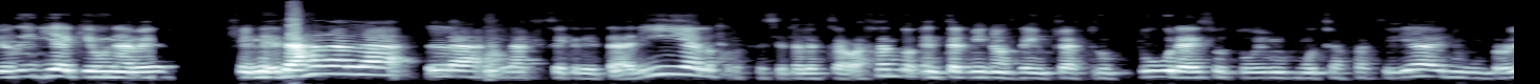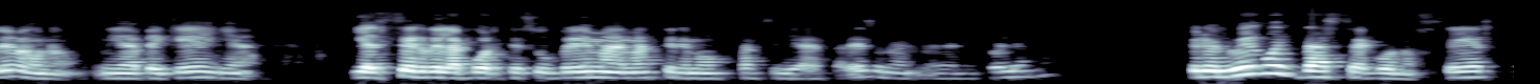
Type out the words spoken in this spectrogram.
Yo diría que una vez generada la, la, secretaría, los profesionales trabajando, en términos de infraestructura, eso tuvimos mucha facilidad, ningún problema, una unidad pequeña, y al ser de la Corte Suprema, además tenemos facilidades para eso, no, hay ningún problema. Pero luego es darse a conocer,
